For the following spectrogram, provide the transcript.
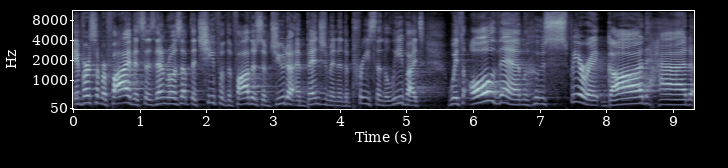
In verse number five, it says, Then rose up the chief of the fathers of Judah and Benjamin, and the priests and the Levites, with all them whose spirit God had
